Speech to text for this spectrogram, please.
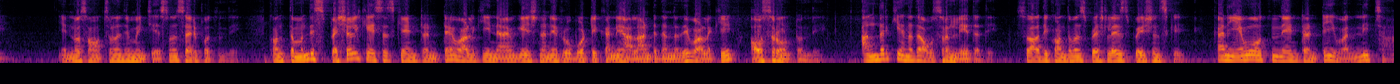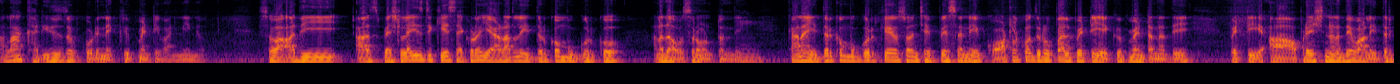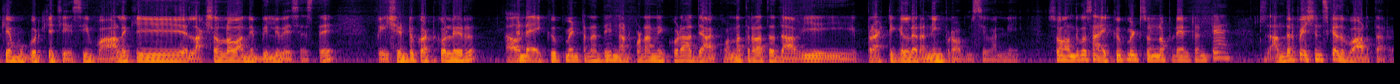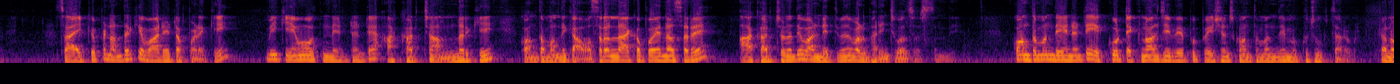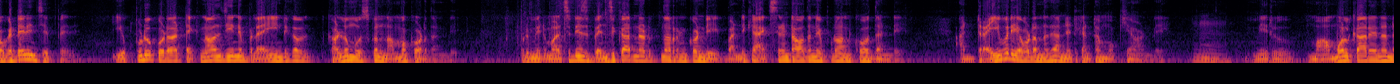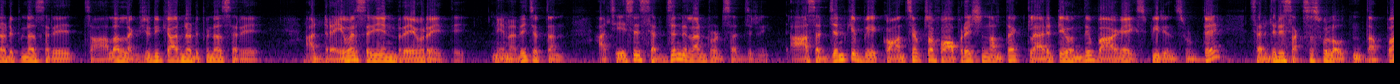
ఎన్నో సంవత్సరాల నుంచి మేము చేస్తాం సరిపోతుంది. కొంతమంది స్పెషల్ కేసెస్కి ఏంటంటే వాళ్ళకి నావిగేషన్ అని రోబోటిక్ అని అలాంటిది అన్నది వాళ్ళకి అవసరం ఉంటుంది. అందరికీ అన్నది అవసరం లేదు అది సో అది కొంతమంది స్పెషలైజ్డ్ పేషెంట్స్కి. కానీ ఏమవుతుంది ఏంటంటే ఇవన్నీ చాలా ఖరీదుతో కూడిన ఎక్విప్మెంట్ ఇవన్నీను. సో అది ఆ స్పెషలైజ్డ్ కేసు ఎక్కడో ఏడాదిలో ఇద్దరికో ముగ్గురికో అన్నది అవసరం ఉంటుంది. కానీ ఆ ఇద్దరికి ముగ్గురు కోసం అని చెప్పేసి అని కోట్ల కొద్ది రూపాయలు పెట్టి ఎక్విప్మెంట్ అన్నది పెట్టి ఆ ఆపరేషన్ అనేది వాళ్ళ ఇద్దరికే ముగ్గురికే చేసి వాళ్ళకి లక్షల్లో అన్ని బిల్లు వేసేస్తే పేషెంట్ కట్టుకోలేరు. అండ్ ఎక్విప్మెంట్ అనేది నడపడానికి కూడా అది కొన్న తర్వాత అవి ప్రాక్టికల్ రన్నింగ్ ప్రాబ్లమ్స్ ఇవన్నీ. సో అందుకోసం ఆ ఎక్విప్మెంట్స్ ఉన్నప్పుడు ఏంటంటే అందరు పేషెంట్స్కి అది వాడతారు. సో ఆ ఎక్విప్మెంట్ అందరికీ వాడేటప్పటికి మీకు ఏమవుతుంది ఏంటంటే ఆ ఖర్చు అందరికీ కొంతమందికి అవసరం లేకపోయినా సరే ఆ ఖర్చు అనేది వాళ్ళ నెత్తి మీద వాళ్ళు భరించవలసి వస్తుంది. కొంతమంది ఏంటంటే ఎక్కువ టెక్నాలజీ వైపు పేషెంట్స్ కొంతమంది మొక్కు చూపుతారు. కానీ ఒకటే నేను చెప్పేది. ఎప్పుడు కూడా టెక్నాలజీని బ్లైండ్గా కళ్ళు మూసుకొని నమ్మకూడదండి. ఇప్పుడు మీరు మర్సిడీస్ బెంజ్ కార్ నడుపుతున్నారు అనుకోండి బండికి యాక్సిడెంట్ అవుదని ఎప్పుడూ అనుకోవద్దండి. ఆ డ్రైవర్ ఎవడన్నది అన్నిటికంటే ముఖ్యం అండి. మ్మ్. మీరు మామూలు కార్ అయినా నడిపినా సరే చాలా లగ్జరీ కార్ నడిపినా సరే ఆ డ్రైవర్ సరైన డ్రైవర్ అయితే నేను అదే చెప్తాను. ఆ చేసే సర్జన్ ఎలాంటి వాడు సర్జరీ ఆ సర్జన్కి కాన్సెప్ట్స్ ఆఫ్ ఆపరేషన్ అంతా క్లారిటీ ఉంది బాగా ఎక్స్పీరియన్స్ ఉంటే సర్జరీ సక్సెస్ఫుల్ అవుతుంది తప్ప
